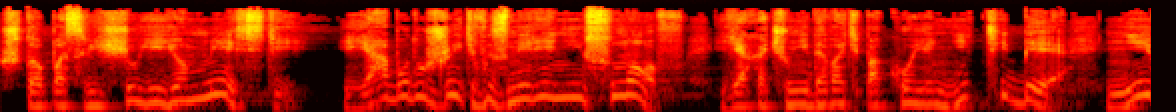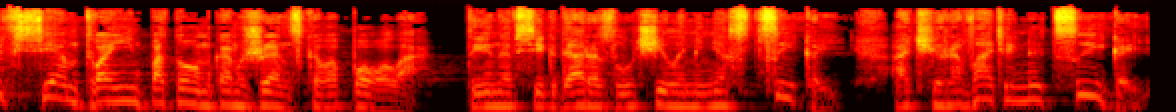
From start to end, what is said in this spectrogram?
что посвящу ее мести». Я буду жить в измерении снов. Я хочу не давать покоя ни тебе, ни всем твоим потомкам женского пола. Ты навсегда разлучила меня с Цикой, очаровательной Цикой,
